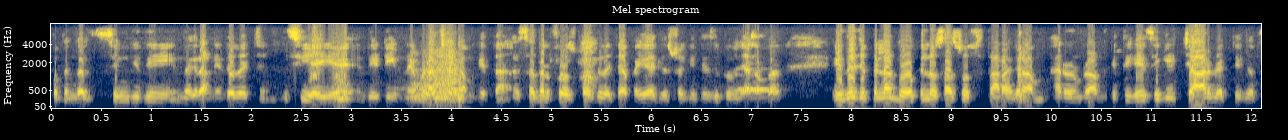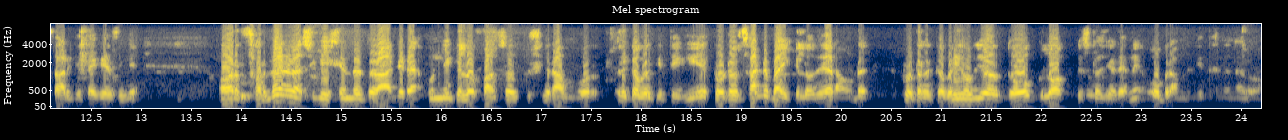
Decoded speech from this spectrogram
ਭੁਪਿੰਦਰ ਸਿੰਘ ਜੀ ਦੀ ਨਿਗਰਾਨੀ ਦੇ ਵਿੱਚ ਸੀਆਈਏ ਦੀ ਟੀਮ ਨੇ ਬੜਾ ਅੱਛਾ ਕੰਮ ਕੀਤਾ। ਸਦਰ ਫਿਰੋਜ਼ਪੁਰ ਦੇ ਵਿੱਚ ਐਫਆਈਆਰ ਰਜਿਸਟਰ ਕੀਤੀ ਸੀ 52 ਨੰਬਰ। ਇਹਦੇ 'ਚ ਪਹਿਲਾਂ 2 ਕਿਲੋ 717 ਗ੍ਰਾਮ ਹੈਰੋਇਨ ਬਰਾਮਦ ਕੀਤੀ ਗਈ ਸੀਗੀ। ਚਾਰ ਵਿਅਕਤੀ ਗ੍ਰਿਫਤਾਰ ਕੀਤੇ ਗਏ ਸੀਗੇ। ਔਰ ਫਰਦਰ ਇਨਵੈਸਟੀਗੇਸ਼ਨ ਦੇ ਦੌਰਾਨ ਜਿਹੜਾ 19 ਕਿਲੋ 500 ਕੁਛ ਗ੍ਰਾਮ ਹੋਰ ਰਿਕਵਰ ਕੀਤੀ ਗਈ ਹੈ। ਟੋਟਲ 22.5 ਕਿਲੋ ਦੇ ਅਰਾਊਂਡ ਟੋਟਲ ਰਿਕਵਰੀ ਹੋ ਗਈ ਔਰ ਦੋ ਗਲੌਕ ਪਿਸਟਲ ਜਿਹੜੇ ਨੇ ਉਹ ਬਰਾਮਦ ਕੀਤੇ ਨੇ ਨਾਲ।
